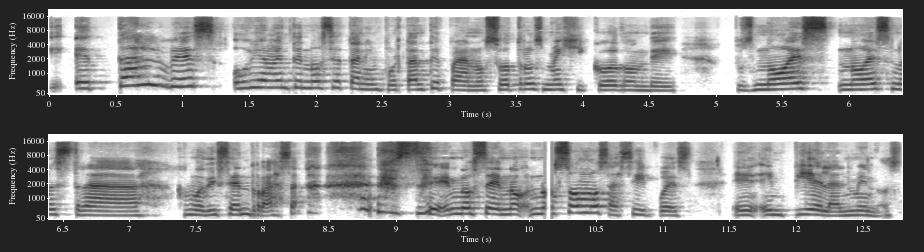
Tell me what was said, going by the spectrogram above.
Eh, tal vez, obviamente, no sea tan importante para nosotros, México, donde pues no es, no es nuestra, como dicen, raza. Este, no sé, no, no somos así, pues, en, piel al menos.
